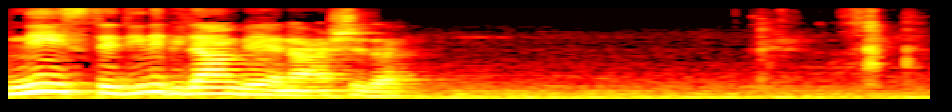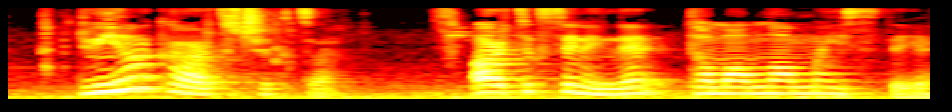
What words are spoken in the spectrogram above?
ne istediğini bilen bir enerjide. Dünya kartı çıktı. Artık seninle tamamlanma isteği.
